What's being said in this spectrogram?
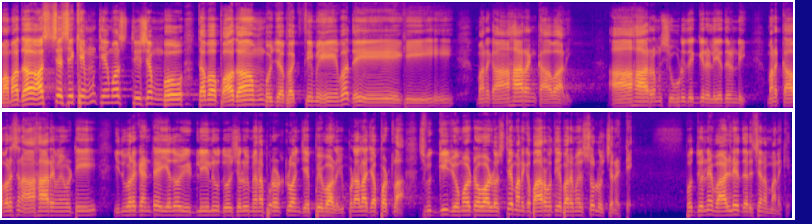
మమ దాస్యసి కిం కిమస్తి శంభో తవ పాదాంబుజ భక్తిమేవ దేహి మనకు ఆహారం కావాలి. ఆహారం శివుడి దగ్గర లేదండి. మనకు కావలసిన ఆహారం ఏమిటి? ఇదివరకంటే ఏదో ఇడ్లీలు దోశలు మినపరొట్లు అని చెప్పేవాళ్ళు. ఇప్పుడు అలా చెప్పట్లా. స్విగ్గీ జొమాటో వాళ్ళు వస్తే మనకి పార్వతీ పరమేశ్వరులు వచ్చినట్టే. పొద్దున్నే వాళ్ళే దర్శనం మనకి.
